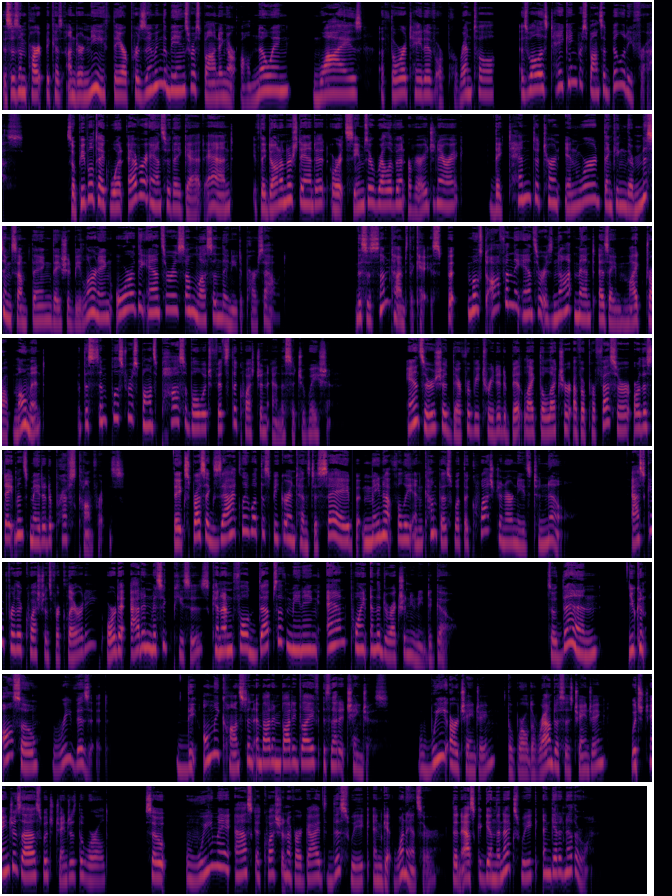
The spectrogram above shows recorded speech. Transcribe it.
This is in part because underneath they are presuming the beings responding are all knowing, wise, authoritative, or parental, as well as taking responsibility for us. So people take whatever answer they get, and if they don't understand it or it seems irrelevant or very generic, they tend to turn inward thinking they're missing something they should be learning or the answer is some lesson they need to parse out. This is sometimes the case, but most often the answer is not meant as a mic drop moment, but the simplest response possible which fits the question and the situation. Answers should therefore be treated a bit like the lecture of a professor or the statements made at a press conference. They express exactly what the speaker intends to say, but may not fully encompass what the questioner needs to know. Asking further questions for clarity or to add in missing pieces can unfold depths of meaning and point in the direction you need to go. So then, you can also revisit. The only constant about embodied life is that it changes. We are changing, the world around us is changing, which changes us, which changes the world. So we may ask a question of our guides this week and get one answer, then ask again the next week and get another one.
